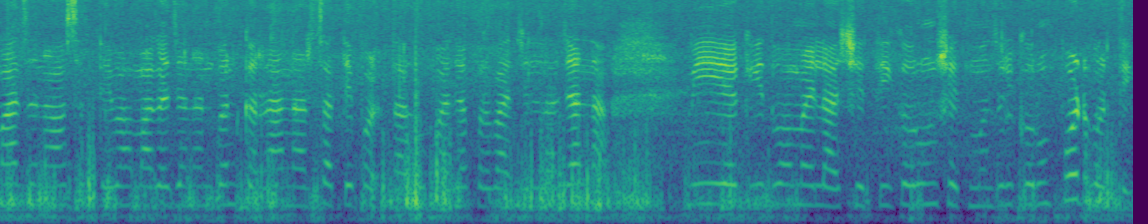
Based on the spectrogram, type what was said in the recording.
माझं नाव सत्यभामा गजानन बनकर राहणार सातेफळ तालुका जाफराबाद जिल्हा जालना मी एक विधवा महिला शेती करून शेतमजुरी करून पोट भरते.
